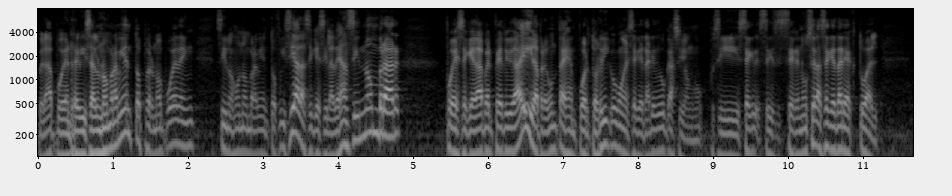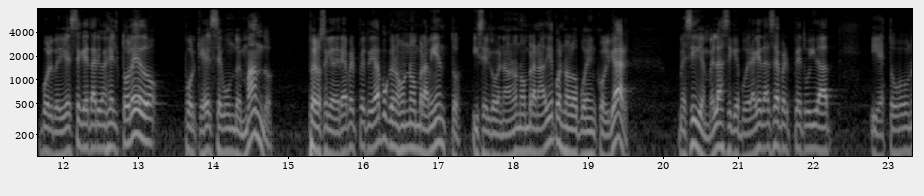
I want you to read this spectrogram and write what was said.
¿verdad? Pueden revisar los nombramientos, pero no pueden si no es un nombramiento oficial, así que si la dejan sin nombrar pues se queda perpetuidad ahí. La pregunta es en Puerto Rico con el secretario de Educación. Si se, renuncia a la secretaria actual, ¿volvería el secretario Ángel Toledo porque es el segundo en mando? Pero se quedaría perpetuidad porque no es un nombramiento. Y si el gobernador no nombra a nadie, pues no lo pueden colgar. Me siguen, ¿verdad? Así que podría quedarse a perpetuidad. Y esto es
